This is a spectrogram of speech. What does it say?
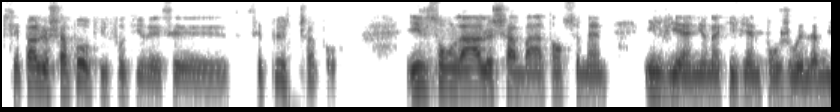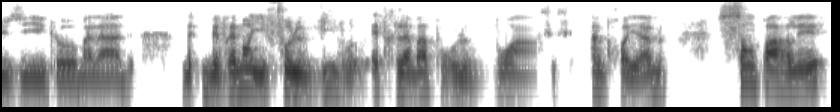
C'est pas le chapeau qu'il faut tirer, c'est plus le chapeau. Ils sont là le Shabbat en semaine, ils viennent, il y en a qui viennent pour jouer de la musique aux malades, mais, vraiment, il faut le vivre, être là-bas pour le voir, c'est incroyable. Sans parler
